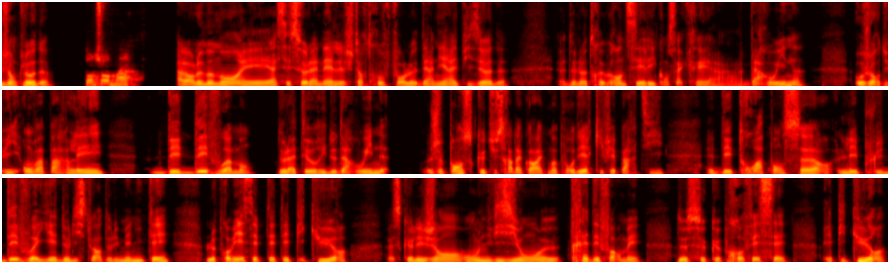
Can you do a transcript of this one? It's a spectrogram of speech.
Jean-Claude. Bonjour Marc. Alors le moment est assez solennel. Je te retrouve pour le dernier épisode de notre grande série consacrée à Darwin. Aujourd'hui, on va parler des dévoiements de la théorie de Darwin. Je pense que tu seras d'accord avec moi pour dire qu'il fait partie des trois penseurs les plus dévoyés de l'histoire de l'humanité. Le premier, c'est peut-être Épicure, parce que les gens ont une vision euh, très déformée de ce que professait Épicure,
